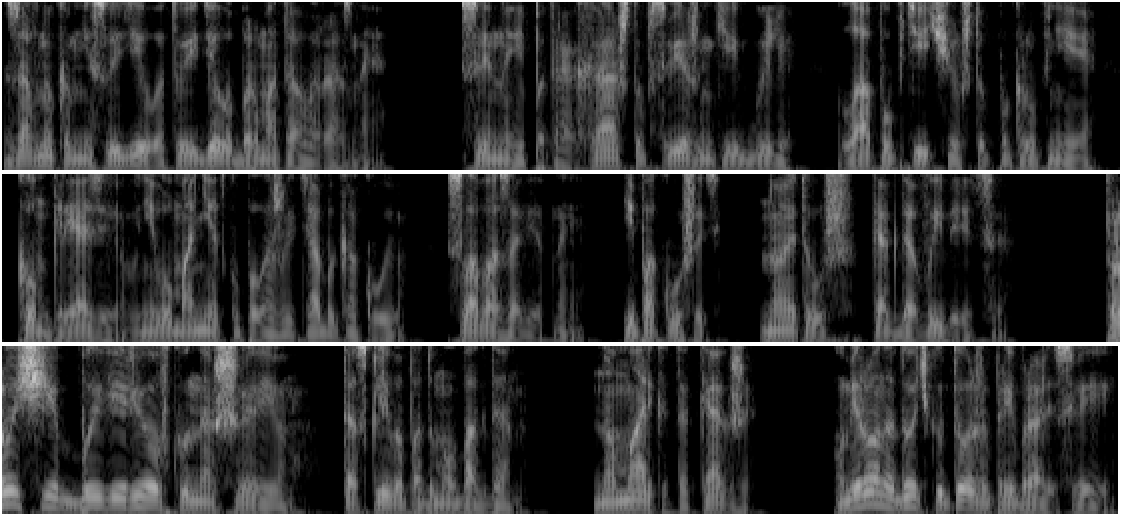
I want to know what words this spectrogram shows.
за внуком не следила, то и дело бормотала разное. Свиные потроха, чтоб свеженькие были, лапу птичью, чтоб покрупнее, ком грязи, в него монетку положить, абы какую, слова заветные, и покушать, но это уж когда выберется. «Проще бы веревку на шею», — тоскливо подумал Богдан. «Но Марька-то как же? У Мирона дочку тоже прибрали свеи,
